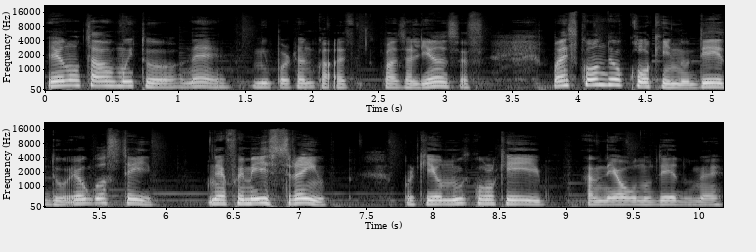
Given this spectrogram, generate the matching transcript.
Eu não estava muito, né, me importando com as, com as alianças. Mas quando eu coloquei no dedo, eu gostei. Né, foi meio estranho. Porque eu nunca coloquei anel no dedo, né?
